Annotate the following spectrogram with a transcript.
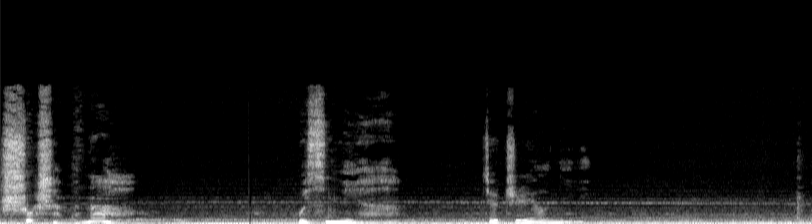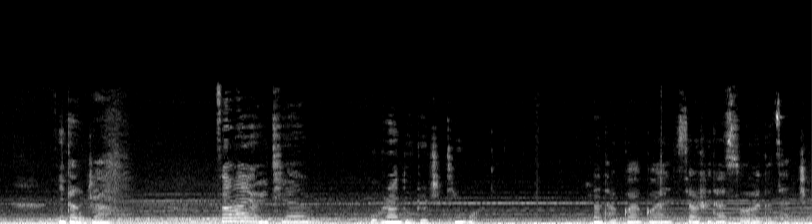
说什么呢？我心里啊，就只有你。你等着，早晚有一天，我会让董卓只听我的，让他乖乖交出他所有的财产。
